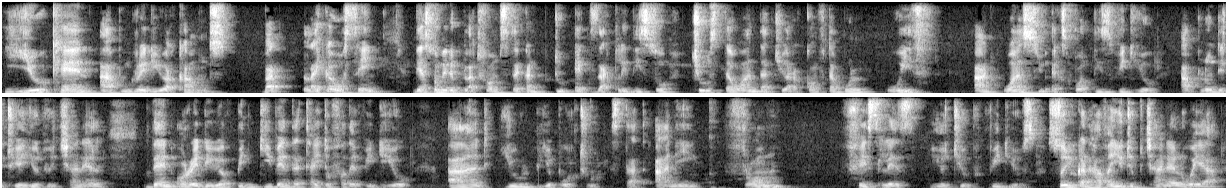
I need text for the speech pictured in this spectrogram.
You can upgrade your account. But like I was saying, there are so many platforms that can do exactly this. So choose the one that you are comfortable with. And once you export this video, upload it to your YouTube channel, then already you have been given the title for the video and you will be able to start earning from faceless YouTube videos. So you can have a YouTube channel where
